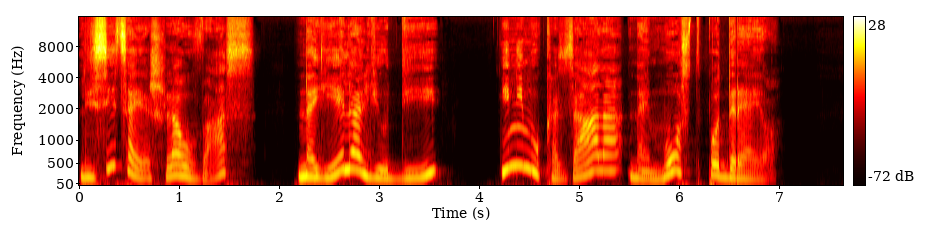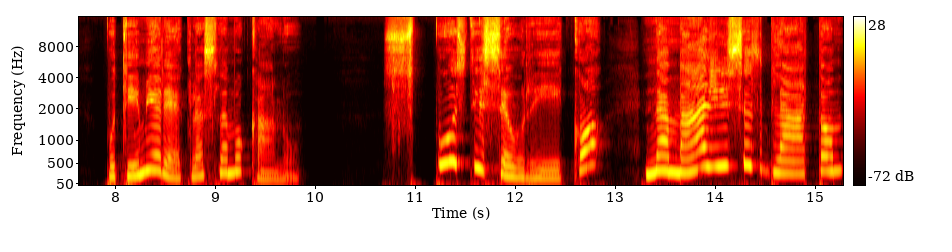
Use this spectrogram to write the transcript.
Lisica je šla v vas, najela ljudi in jim ukazala, naj most podrejo. Potem je rekla Slamokanu: Spusti se v reko, namaži se z blatom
